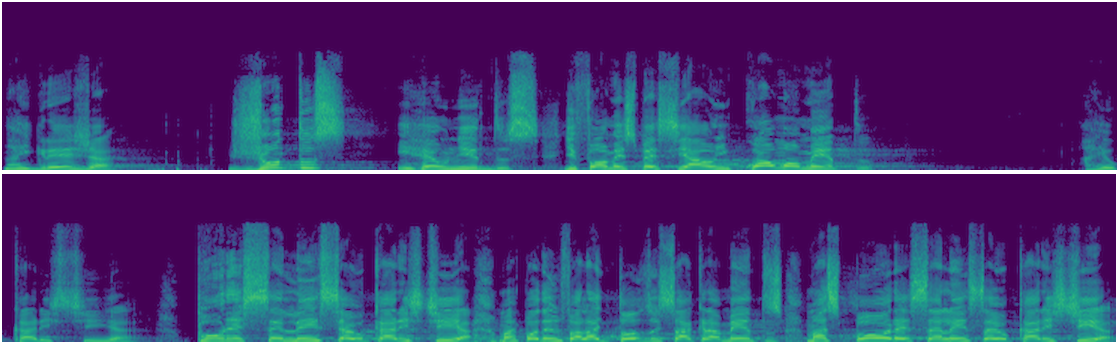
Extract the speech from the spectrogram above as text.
Na igreja. Juntos e reunidos. De forma especial, em qual momento? A Eucaristia. Por excelência a Eucaristia. Mas podemos falar de todos os sacramentos, mas por excelência a Eucaristia.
